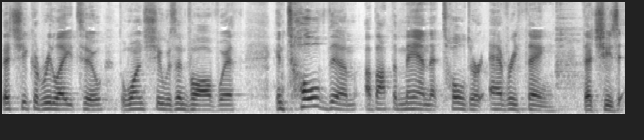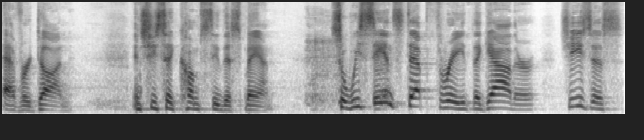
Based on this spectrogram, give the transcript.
that she could relate to, the ones she was involved with, and told them about the man that told her everything that she's ever done. And she said, Come see this man. So we see in step three, the gather, Jesus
